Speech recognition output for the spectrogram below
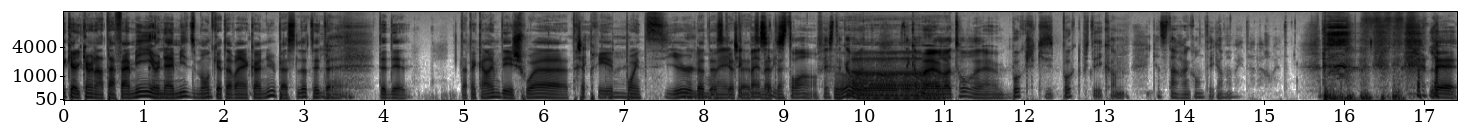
sais, quelqu'un dans ta famille, un ami du monde que tu as vraiment connu? Parce que là, tu sais, t'as- fait quand même des choix très pré- Ouais. pointilleux là, de Ouais, ce que check tu ça, l'histoire, en fait. C'était Oh. comme, un- c'était comme un retour, un boucle qui se boucle, puis t'es comme... Quand tu t'en rends compte, t'es comme... Ah ben. Le-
